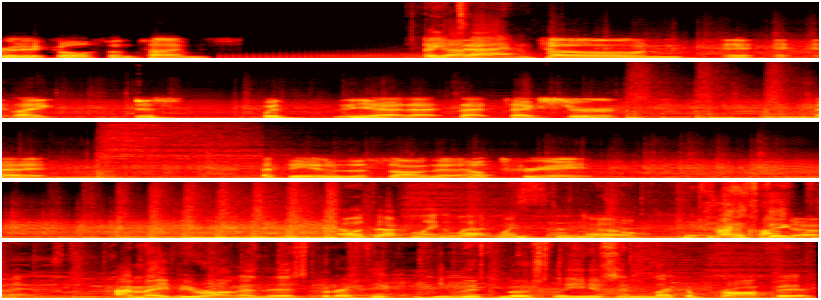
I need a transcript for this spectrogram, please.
critical sometimes. Like yeah. that tone, it, it, like just with yeah that that texture that it at the end of the song that it helped create. I will definitely let Winston know. I think I might be wrong on this, but I think he was mostly using like a Prophet.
